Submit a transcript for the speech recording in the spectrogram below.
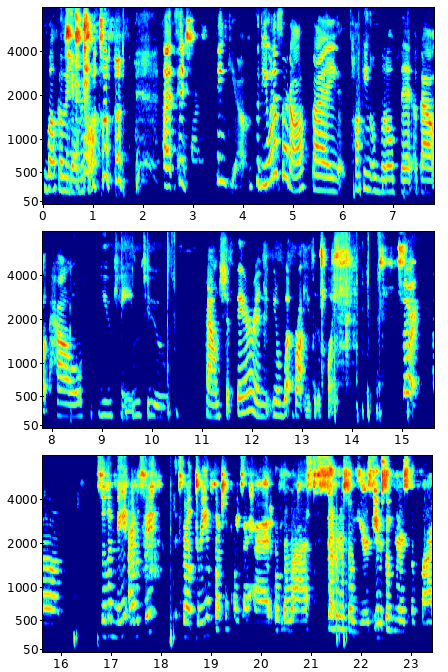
Welcome again, Nicole. uh, so, thank you. So, do you want to start off by talking a little bit about how you came to found ShipFair and you know what brought you to this point? Sure. Um, so the main, I would say about three inflection points I had over the last seven or so years, eight or so years of my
